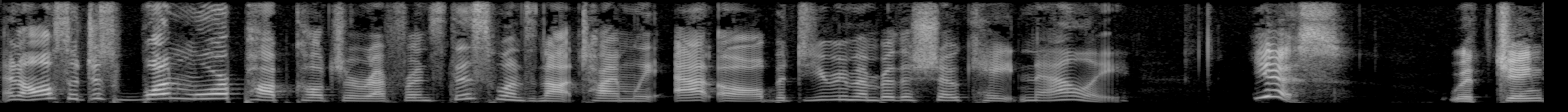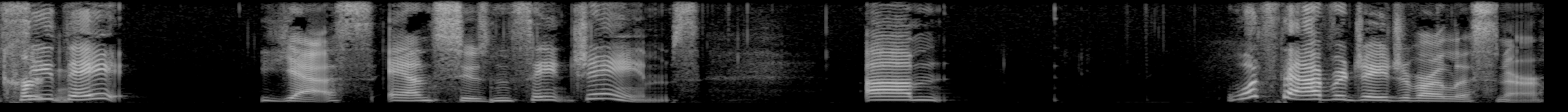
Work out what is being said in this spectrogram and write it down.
And also, just one more pop culture reference. This one's not timely at all, but do you remember the show Kate and Allie? Yes, with Jane Curtin. See, they, yes, and Susan St. James. Um, what's the average age of our listener?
